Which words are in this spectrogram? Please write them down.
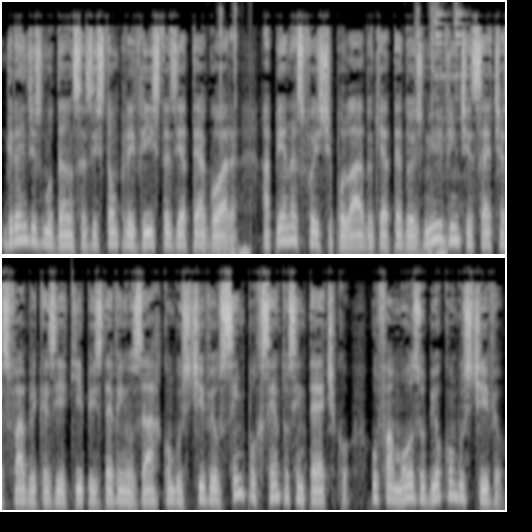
Grandes mudanças estão previstas e até agora, apenas foi estipulado que até 2027 as fábricas e equipes devem usar combustível 100% sintético, o famoso biocombustível.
